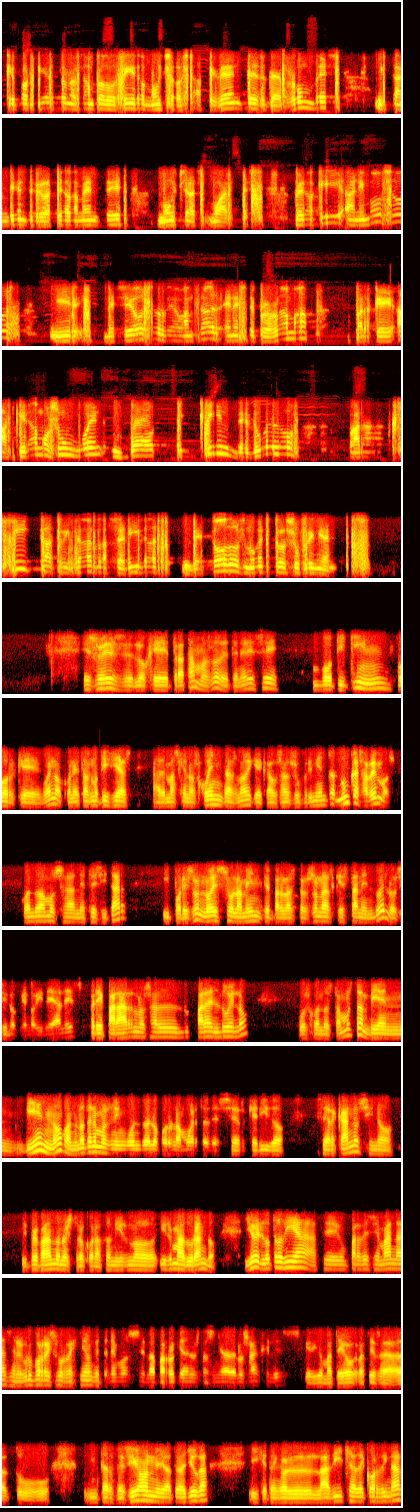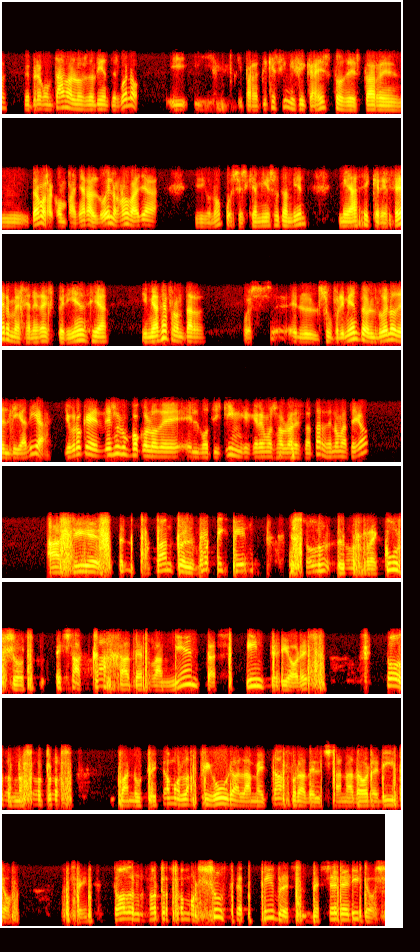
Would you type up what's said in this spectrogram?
que, por cierto, nos han producido muchos accidentes, derrumbes y también, desgraciadamente, muchas muertes. Pero aquí, animosos y deseosos de avanzar en este programa para que adquiramos un buen botiquín de duelo para cicatrizar las heridas de todos nuestros sufrimientos. Eso es lo que tratamos, ¿no? De tener ese botiquín, porque, bueno, con estas noticias, además que nos cuentas, ¿no? Y que causan sufrimiento, nunca sabemos cuándo vamos a necesitar y por eso no es solamente para las personas que están en duelo, sino que lo ideal es prepararnos al, para el duelo, pues cuando estamos también bien, ¿no? Cuando no tenemos ningún duelo por una muerte de ser querido cercano, sino ir preparando nuestro corazón, irnos, ir madurando. Yo el otro día, hace un par de semanas, en el grupo Resurrección que tenemos en la parroquia de Nuestra Señora de los Ángeles, querido Mateo, gracias a tu intercesión y a tu ayuda, y que tengo la dicha de coordinar, me preguntaban los dolientes, bueno, ¿y, y, y para ti qué significa esto de estar en, vamos, acompañar al duelo, ¿no? Vaya, y digo, no, pues es que a mí eso también me hace crecer, me genera experiencia y me hace afrontar pues el sufrimiento, el duelo del día a día. Yo creo que de eso es un poco lo del el botiquín que queremos hablar esta tarde, ¿no, Mateo? Así es. Por tanto, el botiquín son los recursos, esa caja de herramientas interiores. Todos nosotros, cuando utilizamos la figura, la metáfora del sanador herido, ¿sí? Todos nosotros somos susceptibles de ser heridos,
